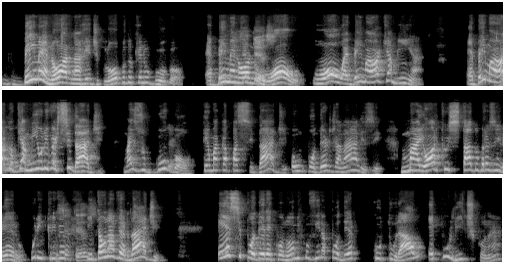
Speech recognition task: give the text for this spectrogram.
bem menor na Rede Globo do que no Google. É bem menor no UOL. O UOL é bem maior que a minha. É bem maior uhum. do que a minha universidade. Mas o Google tem uma capacidade ou um poder de análise maior que o Estado brasileiro, por incrível. Então, na verdade, esse poder econômico vira poder cultural e político, né?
